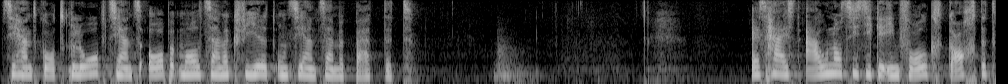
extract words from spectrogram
Sie haben Gott gelobt, sie haben das Abendmahl zusammen gefeiert und sie haben zusammen gebetet. Es heißt auch noch, sie seien im Volk geachtet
